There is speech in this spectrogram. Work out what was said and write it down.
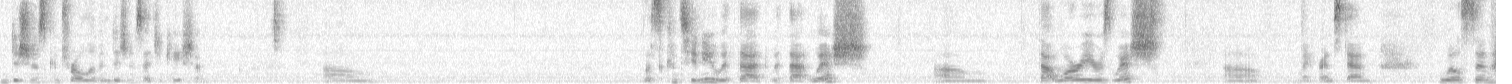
Indigenous control of Indigenous education. Um, let's continue with that with that wish, um, that warrior's wish. Uh, my friend Stan Wilson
